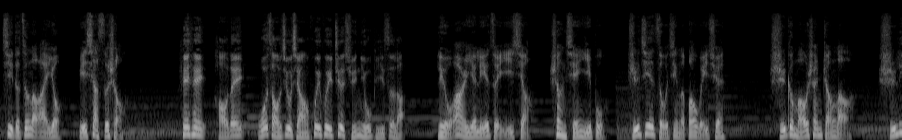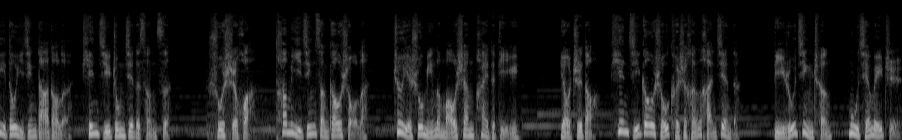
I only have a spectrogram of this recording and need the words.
记得尊老爱幼。”别下死手，嘿嘿，好嘞！我早就想会会这群牛鼻子了。柳二爷咧嘴一笑，上前一步，直接走进了包围圈。十个茅山长老实力都已经达到了天级中阶的层次，说实话，他们已经算高手了。这也说明了茅山派的底蕴。要知道，天级高手可是很罕见的，比如晋城，目前为止，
